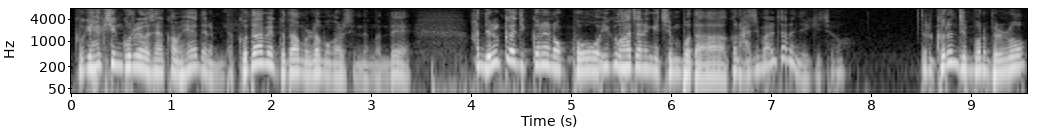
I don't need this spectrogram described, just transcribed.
그게 핵심 고리라고 생각하면 해야 됩니다. 그 다음에 그 다음을 넘어갈 수 있는 건데 한 열가지 꺼내놓고 이거 하자는 게 진보다 그건 하지 말자는 얘기죠. 저는 그런 진보는 별로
